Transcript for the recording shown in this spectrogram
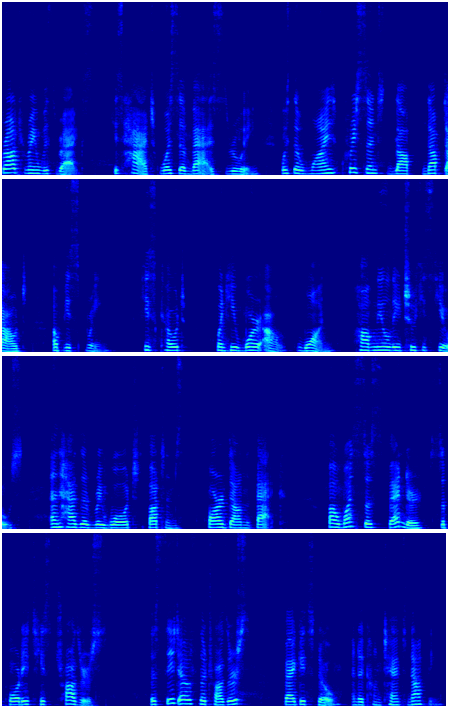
fluttering with rags. His hat was a vast ruin, with the white crescent lopped out of its brim. His coat, when he wore out one, hung nearly to his heels, and had the reward buttons far down the back. But one suspender supported his trousers. The seat of the trousers, bagged low, and contained nothing.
